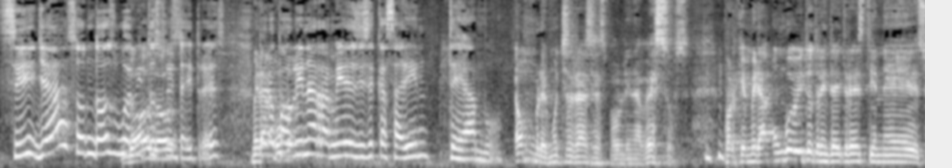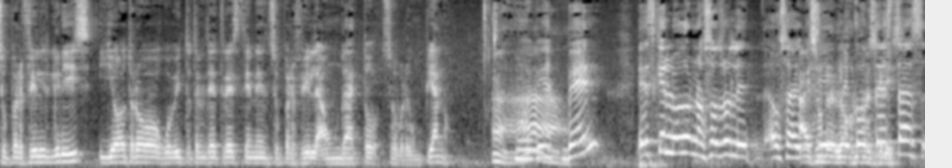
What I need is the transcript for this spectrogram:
Sí, ya son dos huevitos Dos, dos. 33. Mira, Pero uno- Paulina Ramírez dice, Casarín, te amo. Hombre, muchas gracias, Paulina. Besos. Porque mira, un huevito 33 tiene su perfil gris y otro huevito 33 tiene en su perfil a un gato sobre un piano. Muy bien. ¿Ven? Es que luego nosotros le, o sea, Ah, si reloj, le contestas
